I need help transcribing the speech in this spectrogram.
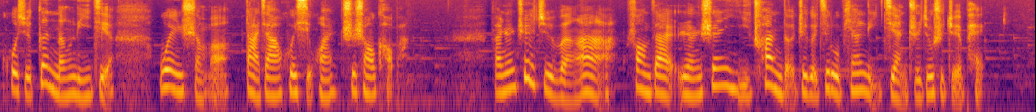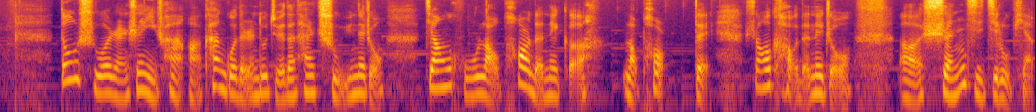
或许更能理解为什么大家会喜欢吃烧烤吧。反正这句文案啊，放在《人生一串》的这个纪录片里，简直就是绝配。都说《人生一串》啊，看过的人都觉得它属于那种江湖老炮儿的那个 老炮儿，对烧烤的那种，呃，神级纪录片。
